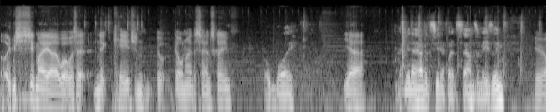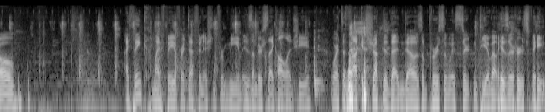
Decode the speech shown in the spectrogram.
oh, you should see my uh, what was it? Nick Cage and Go, Go Night the Sands game. oh boy. Yeah, I mean, I haven't seen it, but it sounds amazing. here I'll. I think my favorite definition for meme is under psychology, where it's a thought constructed that endows a person with certainty about his or her fate.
